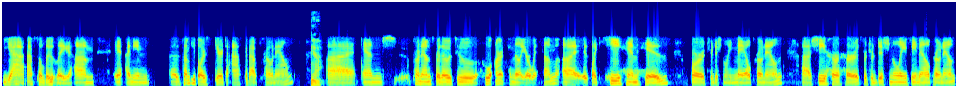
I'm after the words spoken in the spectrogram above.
Yeah, absolutely. Um, I mean, uh, some people are scared to ask about pronouns. Yeah. Uh, and pronouns for those who, who aren't familiar with them uh, is like he, him, his for traditionally male pronouns, uh, she, her, hers for traditionally female pronouns,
